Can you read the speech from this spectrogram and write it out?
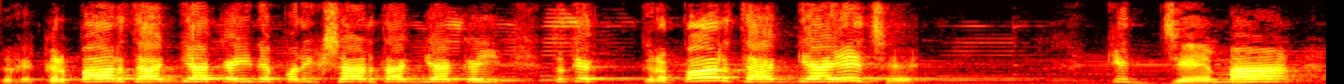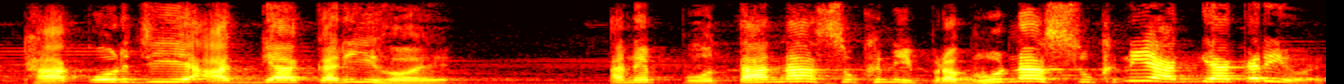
તો કે કૃપાર્થ આજ્ઞા કહીને પરીક્ષાર્થ આજ્ઞા કહી તો કે કૃપાર્થ આજ્ઞા એ છે કે જેમાં ઠાકોરજીએ આજ્ઞા કરી હોય અને પોતાના સુખની, પ્રભુના સુખની આજ્ઞા કરી હોય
